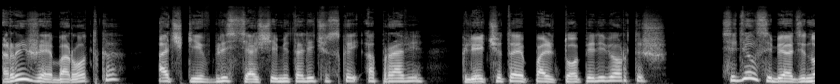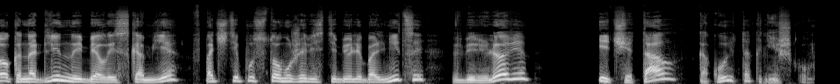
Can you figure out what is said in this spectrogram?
Рыжая бородка, очки в блестящей металлической оправе, клетчатое пальто-перевертыш. Сидел себе одиноко на длинной белой скамье в почти пустом уже вестибюле больницы в Бирюлеве и читал какую-то книжку.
